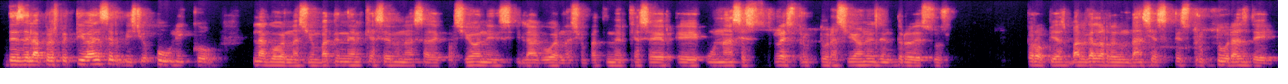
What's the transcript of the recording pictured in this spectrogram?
Desde la perspectiva del servicio público, la gobernación va a tener que hacer unas adecuaciones y la gobernación va a tener que hacer unas reestructuraciones dentro de sus propias, valga las redundancias, estructuras de,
